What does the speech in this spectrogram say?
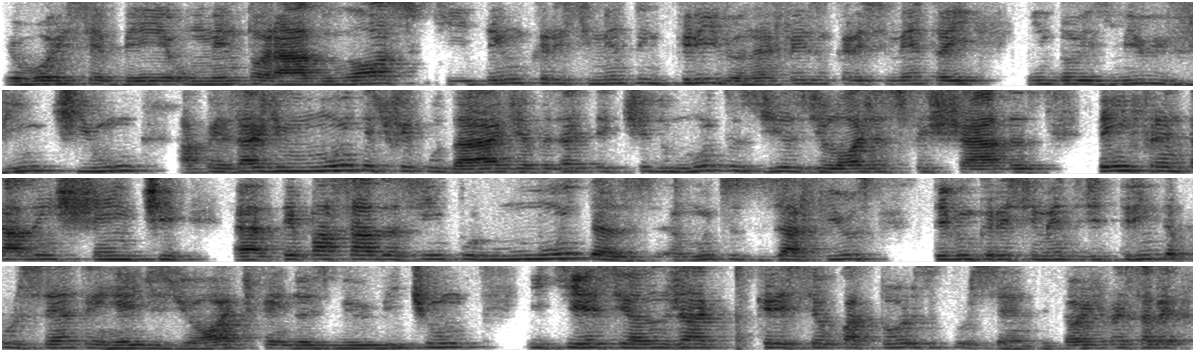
eu vou receber um mentorado nosso que tem um crescimento incrível, né? Fez um crescimento aí em 2021, apesar de muita dificuldade, apesar de ter tido muitos dias de lojas fechadas, ter enfrentado enchente, eh, ter passado assim por muitas muitos desafios, teve um crescimento de 30% em redes de ótica em 2021 e que esse ano já cresceu 14%. Então a gente vai saber o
